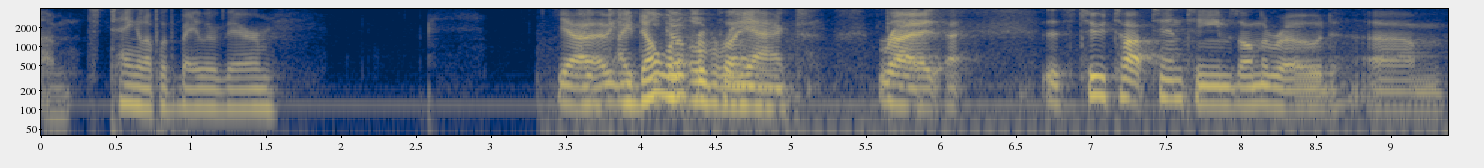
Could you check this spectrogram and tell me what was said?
um, tangled up with Baylor there. Yeah, I, I don't want to overreact. Playing, right. It's two top 10 teams on the road. Um,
